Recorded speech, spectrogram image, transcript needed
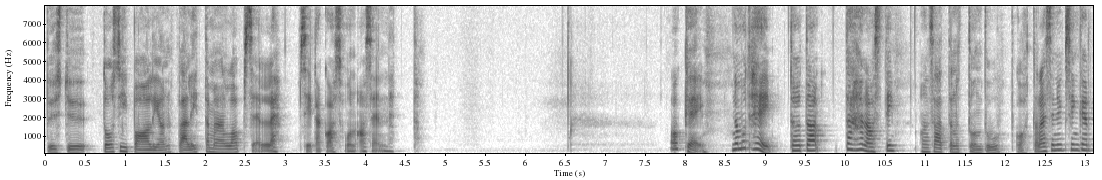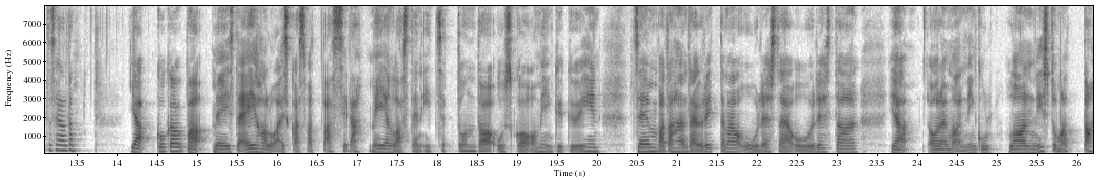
pystyy tosi paljon välittämään lapselle sitä kasvun asennetta. Okei, no mut hei, tota, tähän asti on saattanut tuntua kohtalaisen yksinkertaiselta, ja kukapa meistä ei haluaisi kasvattaa sitä meidän lasten itsetuntoa, uskoa omiin kykyihin, tsempata häntä yrittämään uudestaan ja uudestaan ja olemaan niin kuin lannistumatta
